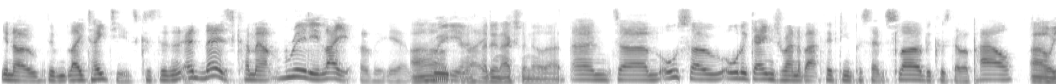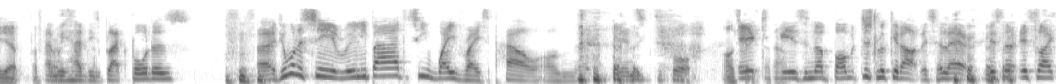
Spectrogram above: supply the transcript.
you know, the late 80s because the NES came out really late over here. Oh, really okay. late. I didn't actually know that. And um, also, all the games ran about 15% slower because they were PAL, Oh, yep, of course. and we had these black borders. uh, if you want to see it really bad, see Wave Race PAL on uh, the N64. I'll check It is an abomination. Just look it up. It's hilarious. it's, a, it's like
